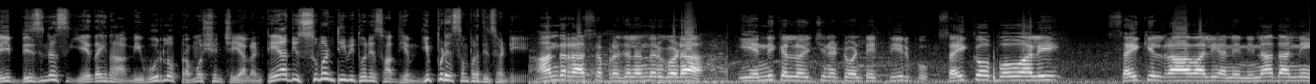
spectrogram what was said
మీ బిజినెస్ ఏదైనా మీ ఊర్లో ప్రమోషన్ చేయాలంటే అది సుమన్ టీవీతోనే సాధ్యం. ఇప్పుడే సంప్రదించండి. ఆంధ్ర రాష్ట్ర ప్రజలందరూ కూడా ఈ ఎన్నికల్లో ఇచ్చినటువంటి తీర్పు సైకో పోవాలి సైకిల్ రావాలి అనే నినాదాన్ని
